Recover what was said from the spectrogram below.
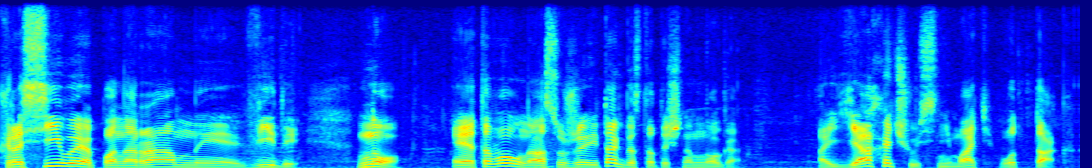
красивые панорамные виды. Но этого у нас уже и так достаточно много. А я хочу снимать вот так.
